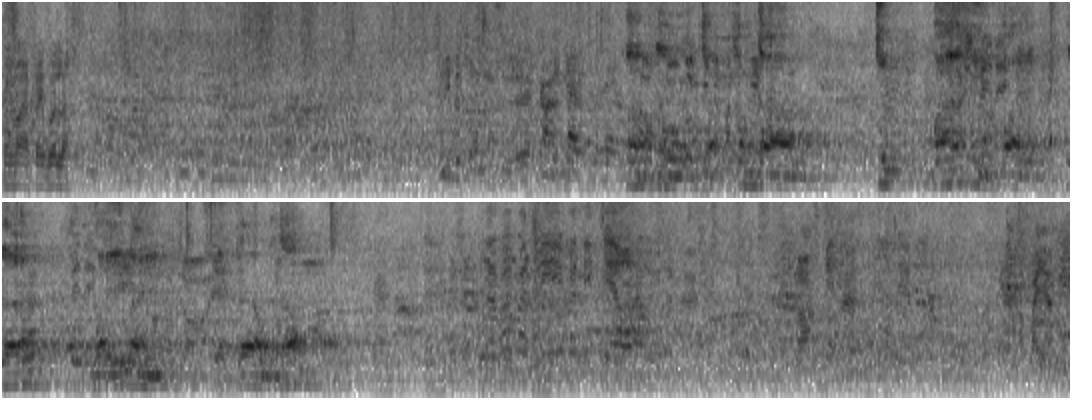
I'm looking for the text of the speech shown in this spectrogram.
ยังน้อยไปเบิ่ละนี่ไปส่งหนังสือราชการไก่เนี่ยแสดงอ่าเราจะทำการจุดไม้ขีดไฟแล้วไว้ในขวดแก้วนะครับ ไปยังนี่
